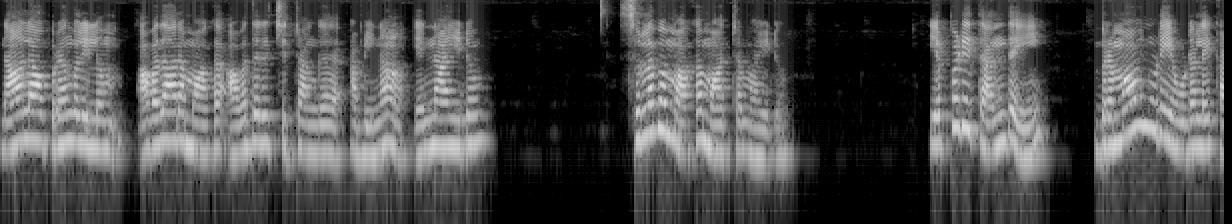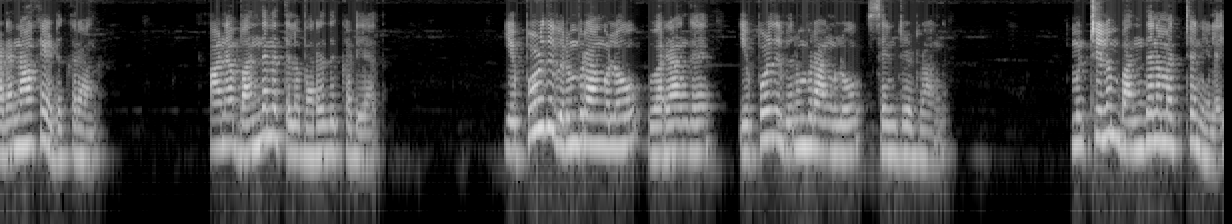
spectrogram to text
நாலா புறங்களிலும் அவதாரமாக அவதரிச்சிட்டாங்க அப்படின்னா என்ன ஆயிடும் சுலபமாக மாற்றம் ஆயிடும் எப்படி தந்தை பிரம்மாவினுடைய உடலை கடனாக எடுக்கிறாங்க? ஆனால் பந்தனத்தில் வர்றது கிடையாது. எப்பொழுது விரும்புகிறாங்களோ வராங்க எப்பொழுது விரும்புகிறாங்களோ சென்றுடுறாங்க. முற்றிலும் பந்தனமற்ற நிலை.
